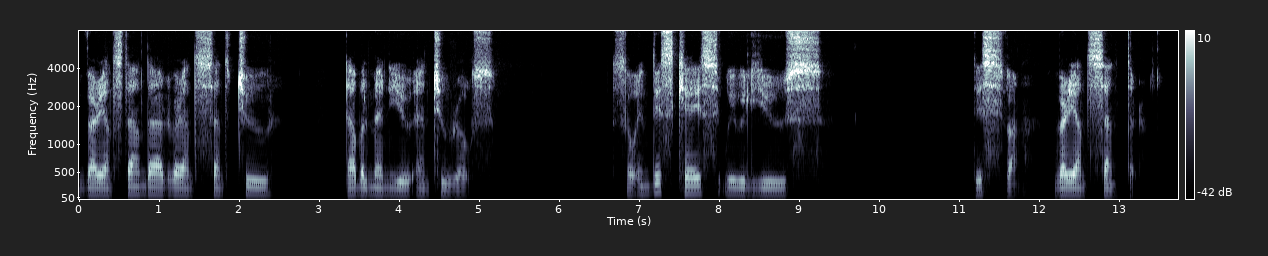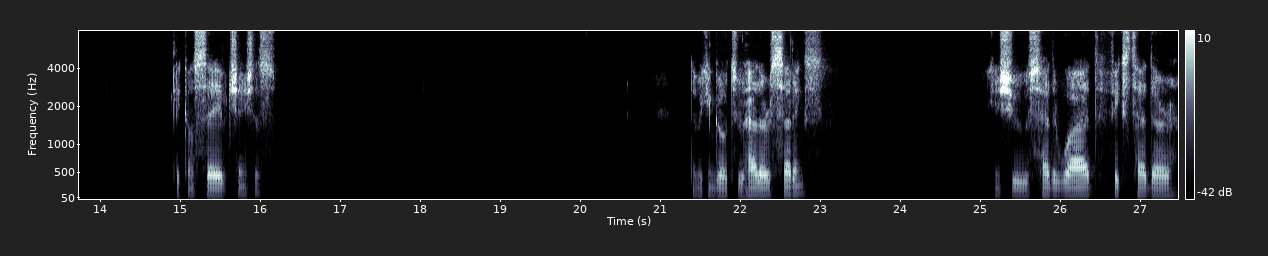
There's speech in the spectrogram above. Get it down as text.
variant standard, variant center 2, double menu and two rows. So in this case we will use this one, variant center. Click on save changes. Then we can go to header settings. You can choose header wide, fixed header,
